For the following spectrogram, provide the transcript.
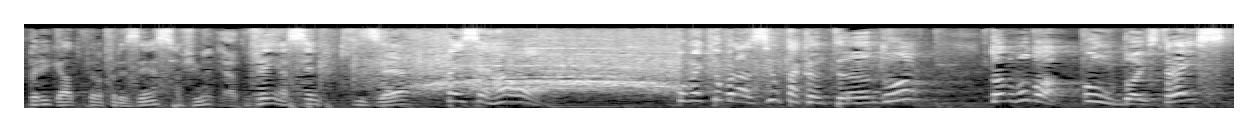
obrigado pela presença, viu? Obrigado. Venha sempre que quiser. Pra encerrar, ó, como é que o Brasil tá cantando? Todo mundo, ó. Um, dois, três.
